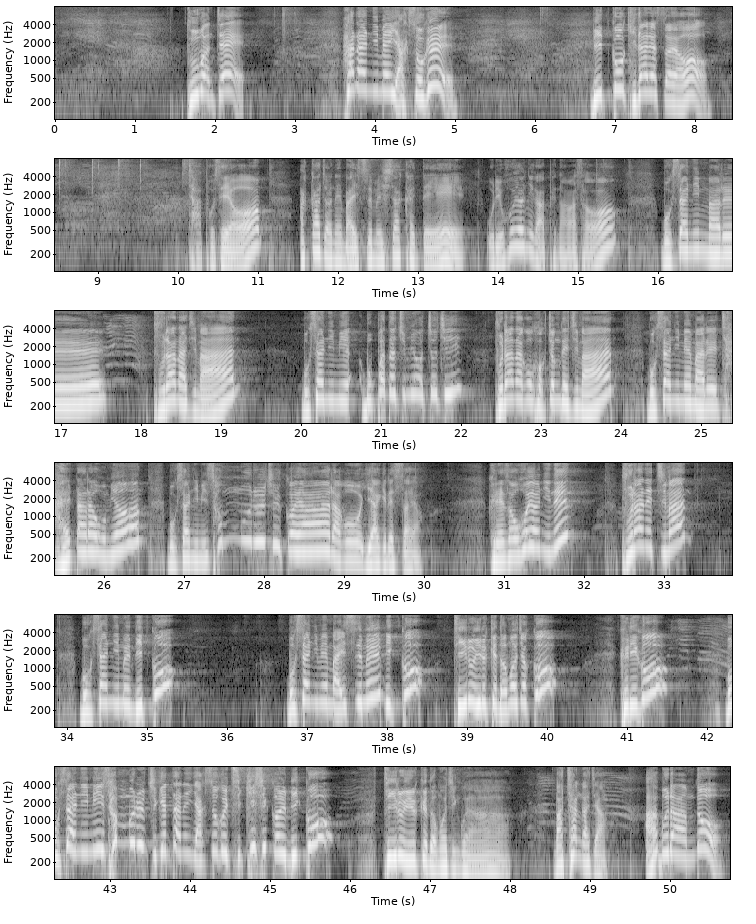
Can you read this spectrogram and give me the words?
두 번째 하나님의 약속을 믿고 기다렸어요. 자, 보세요. 아까 전에 말씀을 시작할 때 우리 호연이가 앞에 나와서 목사님 말을 불안하지만 목사님이 못 받아주면 어쩌지? 불안하고 걱정되지만 목사님의 말을 잘 따라오면 목사님이 선물을 줄 거야 라고 이야기를 했어요. 그래서 호연이는 불안했지만 목사님을 믿고 목사님의 말씀을 믿고 뒤로 이렇게 넘어졌고 그리고 목사님이 선물을 주겠다는 약속을 지키실 걸 믿고 뒤로 이렇게 넘어진 거야. 마찬가지야. 아브라함도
